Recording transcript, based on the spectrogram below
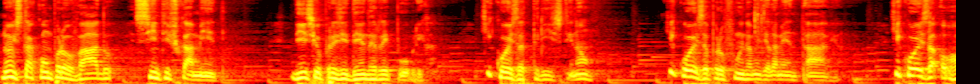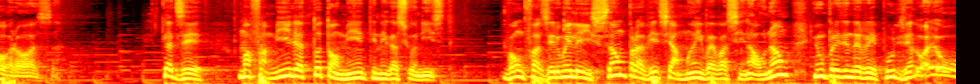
não está comprovado cientificamente, disse o presidente da República. Que coisa triste, não? Que coisa profundamente lamentável. Que coisa horrorosa. Quer dizer, uma família totalmente negacionista vão fazer uma eleição para ver se a mãe vai vacinar ou não, e um presidente da República dizendo: eu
